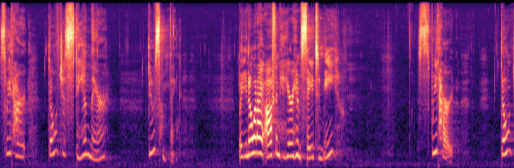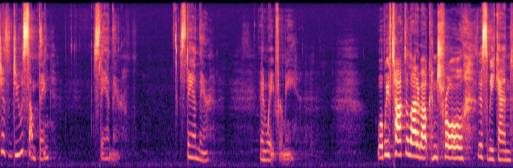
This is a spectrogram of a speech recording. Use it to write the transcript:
Sweetheart, don't just stand there, do something. But you know what I often hear him say to me? Sweetheart, don't just do something, stand there. Stand there and wait for me. Well, we've talked a lot about control this weekend,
